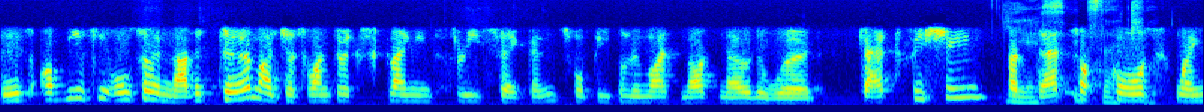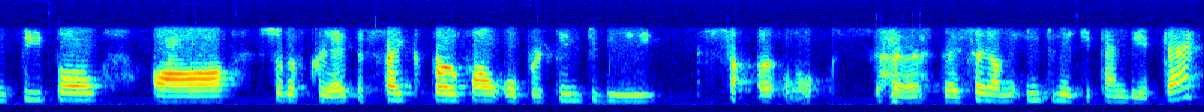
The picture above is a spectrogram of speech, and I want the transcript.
There's obviously also another term I just want to explain in three seconds for people who might not know the word catfishing. But yes, that's, exactly. of course, when people are sort of create a fake profile or pretend to be, uh, uh, they say on the internet you can be a cat.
